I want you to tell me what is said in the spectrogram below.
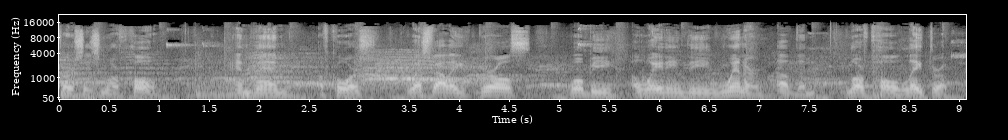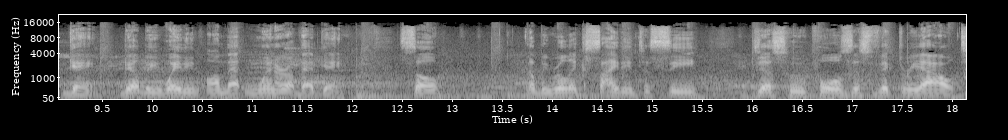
versus North Pole. And then, of course, West Valley girls will be awaiting the winner of the North Pole Lathrop game. They'll be waiting on that winner of that game. So it'll be really exciting to see just who pulls this victory out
